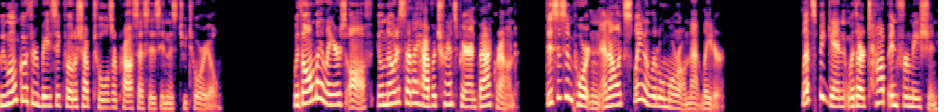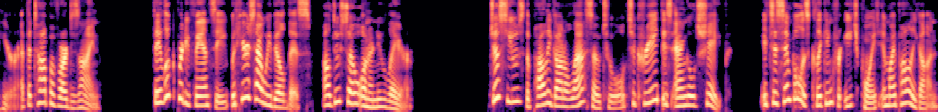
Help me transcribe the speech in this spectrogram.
We won't go through basic Photoshop tools or processes in this tutorial. With all my layers off, you'll notice that I have a transparent background. This is important, and I'll explain a little more on that later. Let's begin with our top information here at the top of our design. They look pretty fancy, but here's how we build this. I'll do so on a new layer. Just use the polygonal lasso tool to create this angled shape. It's as simple as clicking for each point in my polygon.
